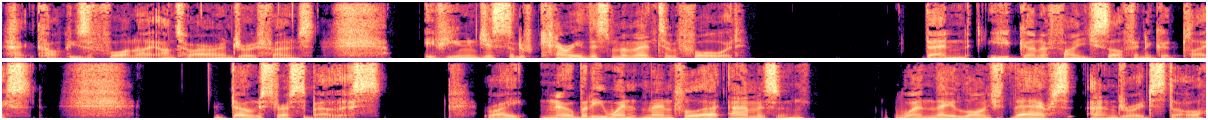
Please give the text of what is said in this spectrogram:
hack copies of Fortnite onto our Android phones. If you can just sort of carry this momentum forward, then you're going to find yourself in a good place. Don't stress about this, right? Nobody went mental at Amazon when they launched their Android store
